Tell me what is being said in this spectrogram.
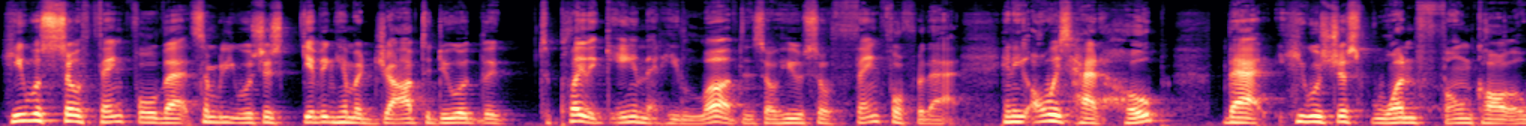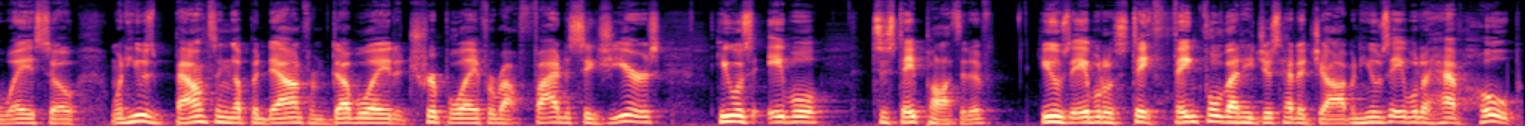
he was so thankful that somebody was just giving him a job to do the to play the game that he loved and so he was so thankful for that and he always had hope that he was just one phone call away. So when he was bouncing up and down from double A to triple A for about five to six years, he was able to stay positive. He was able to stay thankful that he just had a job, and he was able to have hope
